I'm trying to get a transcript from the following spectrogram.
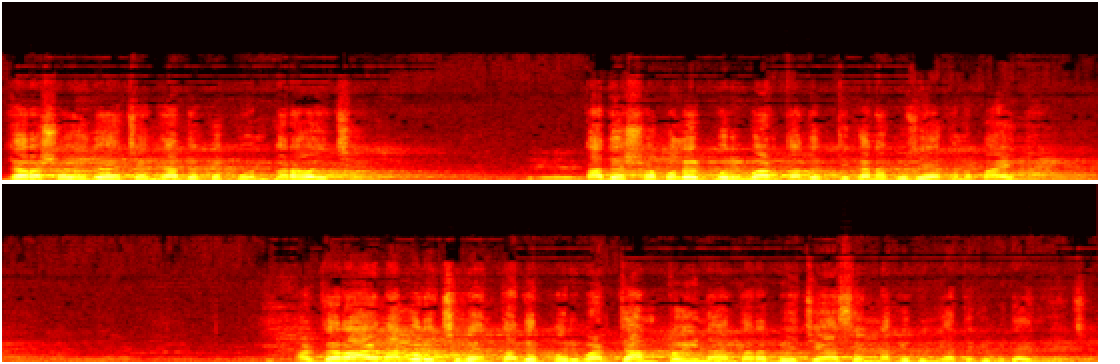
যারা শহীদ হয়েছেন, যাদেরকে খুন করা হয়েছে, তাদের সকলের পরিবার তাদের ঠিকানা খুঁজে এখনও পায়নি। আর যারা আয়না করেছিলেন, তাদের পরিবার জানতোই না তারা বেঁচে আছেন নাকি দুনিয়া থেকে বিদায় নিয়েছেন।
